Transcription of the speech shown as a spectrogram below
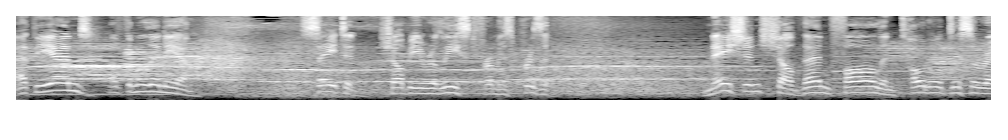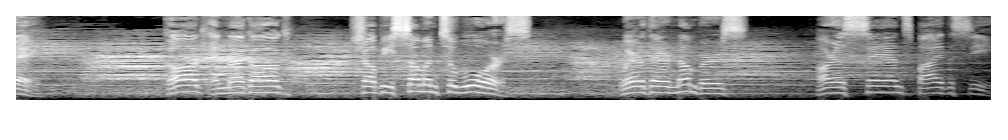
At the end of the millennium, Satan shall be released from his prison. Nations shall then fall in total disarray. Gog and Magog shall be summoned to wars, where their numbers are as sands by the sea.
